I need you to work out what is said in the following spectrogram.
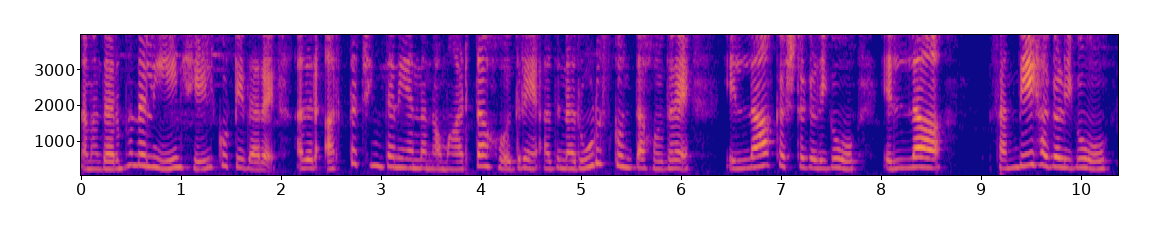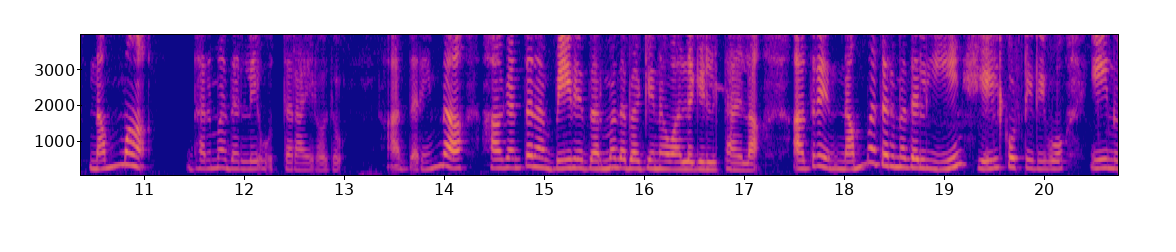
ನಮ್ಮ ಧರ್ಮದಲ್ಲಿ ಏನು ಹೇಳಿಕೊಟ್ಟಿದ್ದಾರೆ, ಅದರ ಅರ್ಥ ಚಿಂತನೆಯನ್ನು ನಾವು ಮಾಡ್ತಾ ಹೋದರೆ, ಅದನ್ನು ರೂಢಿಸ್ಕೊತಾ ಹೋದರೆ ಎಲ್ಲ ಕಷ್ಟಗಳಿಗೂ, ಎಲ್ಲ ಸಂದೇಹಗಳಿಗೂ ನಮ್ಮ ಧರ್ಮದಲ್ಲೇ ಉತ್ತರ ಇರೋದು. ಆದ್ದರಿಂದ ಹಾಗಂತ ನಾವು ಬೇರೆ ಧರ್ಮದ ಬಗ್ಗೆ ನಾವು ಅಲ್ಲಗೆಳಿತಾ ಇಲ್ಲ. ಆದರೆ ನಮ್ಮ ಧರ್ಮದಲ್ಲಿ ಏನು ಹೇಳ್ಕೊಟ್ಟಿದ್ದೀವೋ ಏನು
